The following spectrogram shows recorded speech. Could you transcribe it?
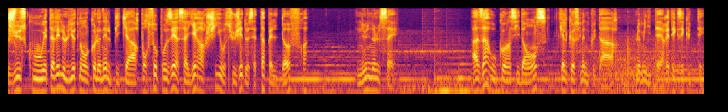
Jusqu'où est allé le lieutenant-colonel Picard pour s'opposer à sa hiérarchie au sujet de cet appel d'offres? Nul ne le sait. Hasard ou coïncidence, quelques semaines plus tard, le militaire est exécuté.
